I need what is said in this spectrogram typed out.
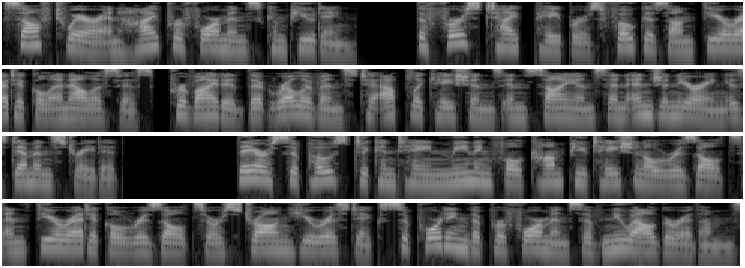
software and high-performance computing. The first type papers focus on theoretical analysis, provided that relevance to applications in science and engineering is demonstrated. They are supposed to contain meaningful computational results and theoretical results or strong heuristics supporting the performance of new algorithms.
